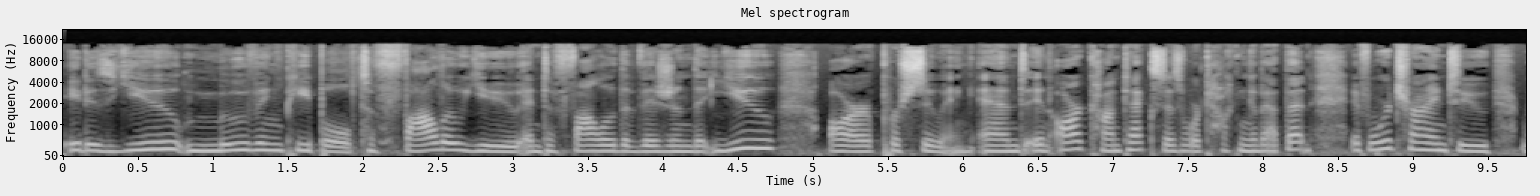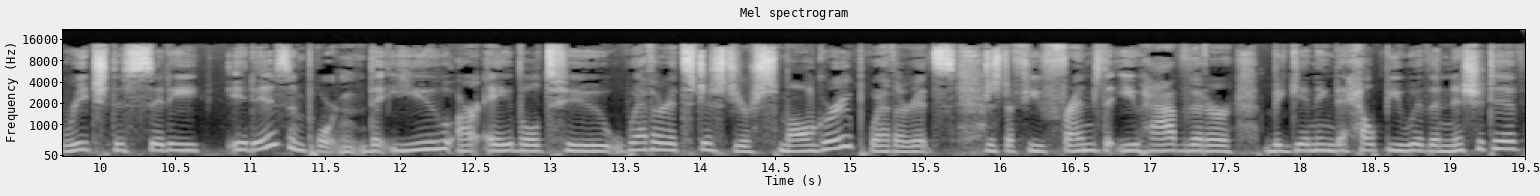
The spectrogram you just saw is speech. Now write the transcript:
It is you moving people to follow you and to follow the vision that you are pursuing. And in our context, as we're talking about that, if we're trying to reach this city, it is important that you are able to, whether it's just your small group, whether it's just a few friends that you have that are beginning to help you with initiative,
